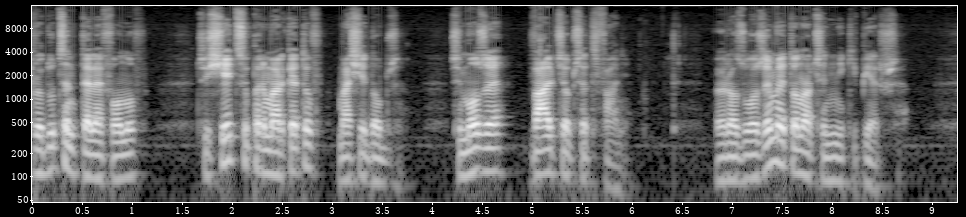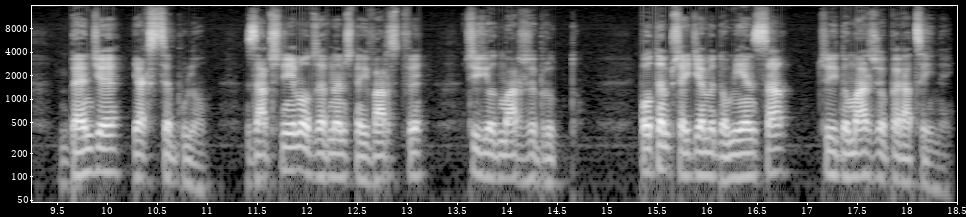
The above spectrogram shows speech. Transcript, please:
producent telefonów, czy sieć supermarketów ma się dobrze, czy może walczy o przetrwanie. Rozłożymy to na czynniki pierwsze. Będzie jak z cebulą. Zaczniemy od zewnętrznej warstwy, czyli od marży brutto. Potem przejdziemy do mięsa, czyli do marży operacyjnej.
